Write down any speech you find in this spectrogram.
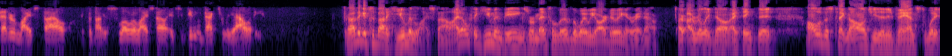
better lifestyle. It's about a slower lifestyle. It's getting back to reality. I think it's about a human lifestyle. I don't think human beings were meant to live the way we are doing it right now. I, I really don't. I think that all of this technology that advanced, what it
